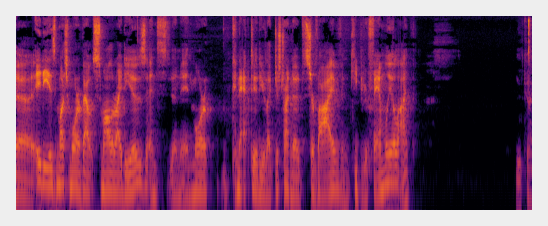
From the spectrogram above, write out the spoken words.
uh, it is much more about smaller ideas and, and and more connected. You're like just trying to survive and keep your family alive. Okay.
